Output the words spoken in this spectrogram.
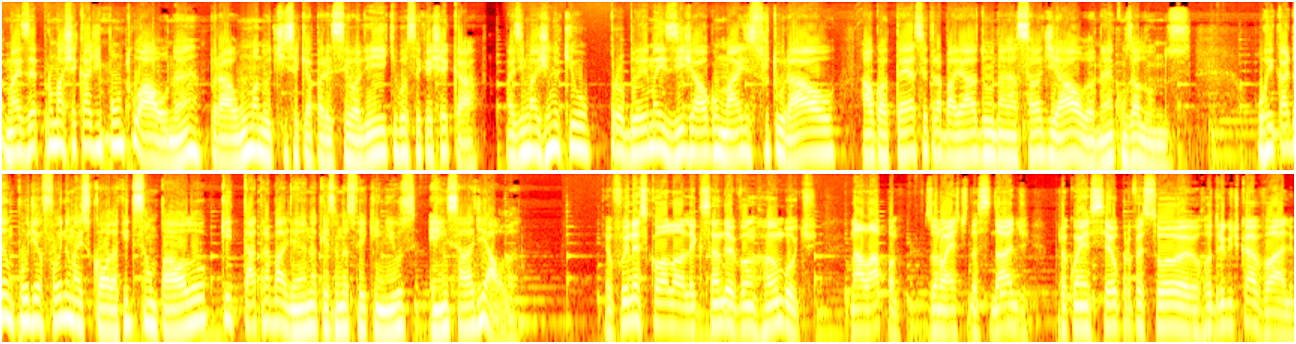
mas é para uma checagem pontual, né? Para uma notícia que apareceu ali que você quer checar. Mas imagino que o problema exija algo mais estrutural, algo até a ser trabalhado na sala de aula, né, com os alunos. O Ricardo Ampudia foi numa escola aqui de São Paulo que está trabalhando a questão das fake news em sala de aula. Eu fui na escola Alexander Van Humboldt, na Lapa, zona oeste da cidade, para conhecer o professor Rodrigo de Carvalho.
